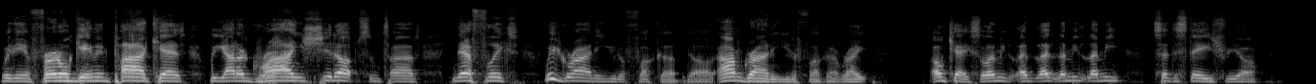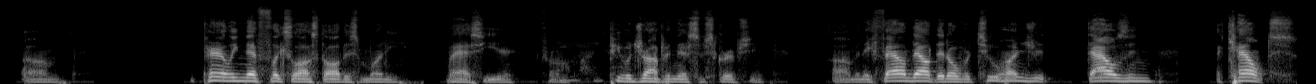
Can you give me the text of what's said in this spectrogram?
with the Infernal Gaming Podcast. We gotta grind shit up sometimes. Netflix, we grinding you the fuck up, dog. I'm grinding you the fuck up, right? Okay, so let me let, let, let me let me set the stage for y'all. Um, apparently, Netflix lost all this money last year from Oh people dropping their subscription. Um, and they found out that over 200,000 accounts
